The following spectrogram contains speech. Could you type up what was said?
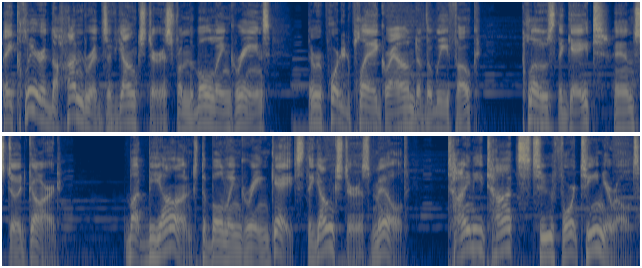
They cleared the hundreds of youngsters from the bowling greens, the reported playground of the wee folk, closed the gate, and stood guard. But beyond the Bowling Green gates, the youngsters milled, tiny tots to 14-year-olds.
